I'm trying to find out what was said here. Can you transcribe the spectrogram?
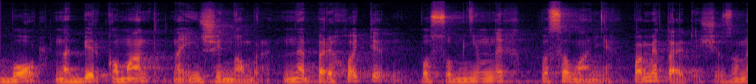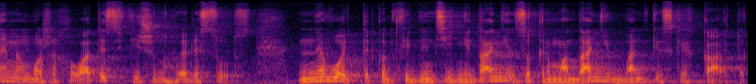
або набір команд на інший номер. Не переходьте по сумнівних посиланнях. Пам'ятайте, що за ними може ховатись фішинговий ресурс. Не вводьте конфіденційні дані, зокрема дані банківських карток.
